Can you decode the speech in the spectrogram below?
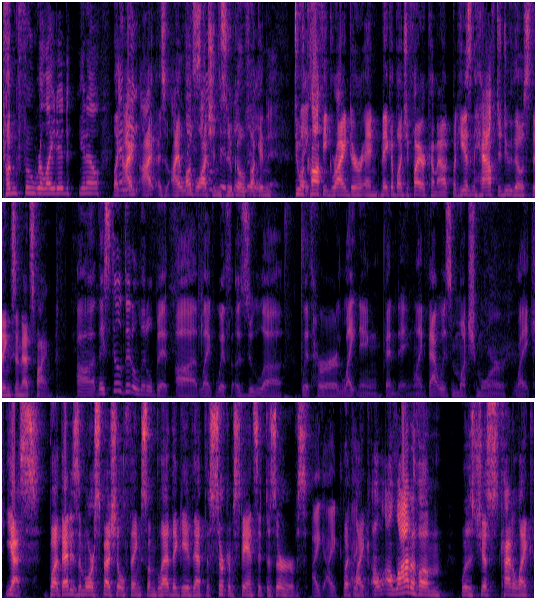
kung fu related, you know. Like I I I love watching did it a Zuko fucking bit. do a coffee grinder and make a bunch of fire come out, but he doesn't have to do those things, and that's fine. Uh, they still did a little bit, uh, like with Azula with her lightning bending. Like that was much more like Yes, but that is a more special thing, so I'm glad they gave that the circumstance it deserves. I. I but I like a, a lot of them was just kind of like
